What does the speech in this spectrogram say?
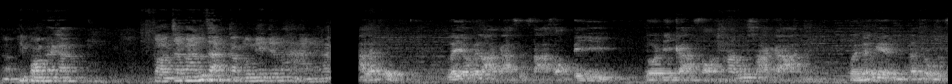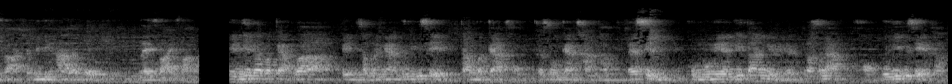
อ่าพี่ป๊อปนะครับ ก่อนจะมารู้จักกับโรงเรียนเตรียมทหารนะครับ และ6ระยะเวลาการศึกษา 2 ปี โดยมีการสอนภาควิชาการ เหมือนนักเรียนมัธยมศึกษาชั้นปีที่ 5 และ 6 ในสายฝั่งโรงเรียนที่ได้ประกาศว่าเป็นสำนักงานพื้นที่พิเศษตามประกาศของกระทรวงการคลังครับ และสี่กลุ่มโรงเรียนที่ตั้งอยู่ในลักษณะของพื้นที่พิเศษครับ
